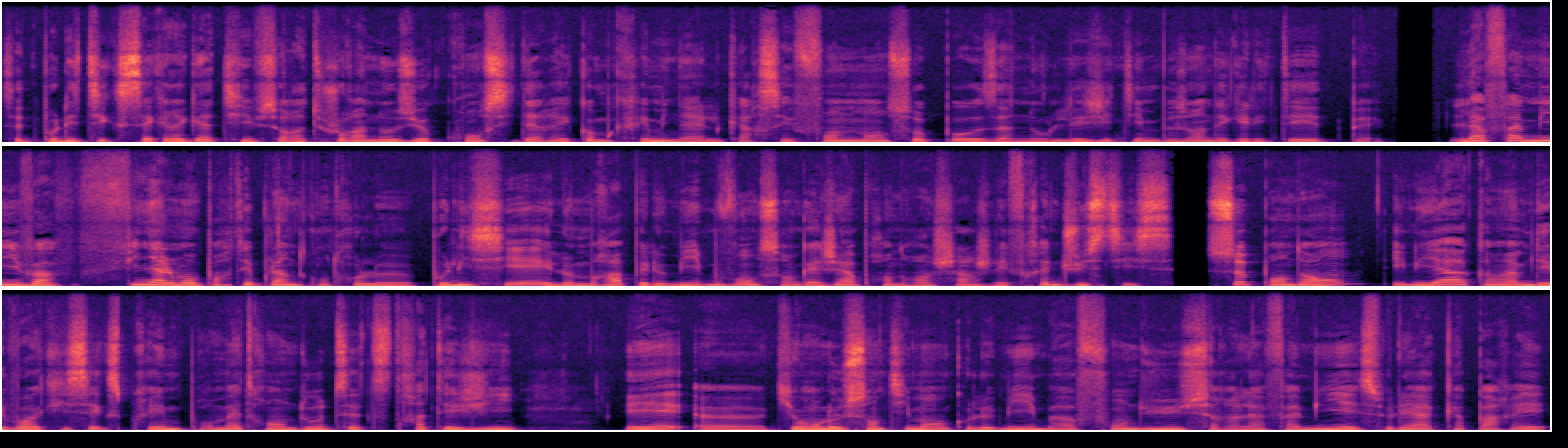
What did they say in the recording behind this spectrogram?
Cette politique ségrégative sera toujours à nos yeux considérée comme criminelle car ses fondements s'opposent à nos légitimes besoins d'égalité et de paix. La famille va finalement porter plainte contre le policier et le MRAP et le MIB vont s'engager à prendre en charge les frais de justice. Cependant, il y a quand même des voix qui s'expriment pour mettre en doute cette stratégie et euh, qui ont le sentiment que le MIB a fondu sur la famille et se l'est accaparé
